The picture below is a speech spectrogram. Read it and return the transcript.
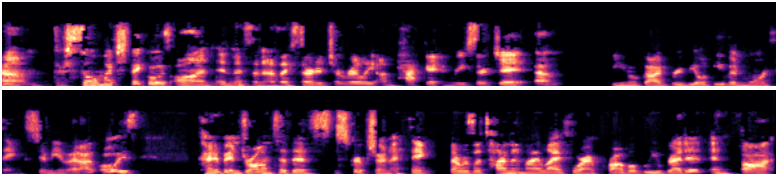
um, there's so much that goes on in this. And as I started to really unpack it and research it, um, you know, God revealed even more things to me, but I've always kind of been drawn to this scripture. And I think there was a time in my life where I probably read it and thought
